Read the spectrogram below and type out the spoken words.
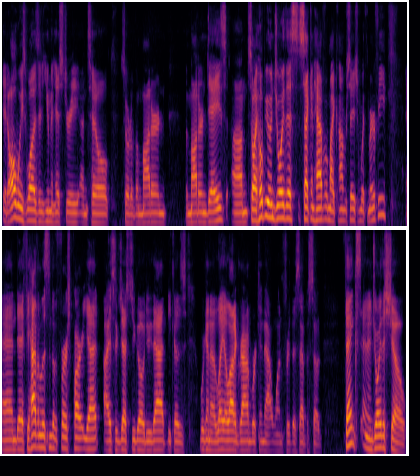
it always was in human history until sort of the modern the modern days. Um, so I hope you enjoy this second half of my conversation with Murphy. And if you haven't listened to the first part yet, I suggest you go do that because we're going to lay a lot of groundwork in that one for this episode. Thanks and enjoy the show.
